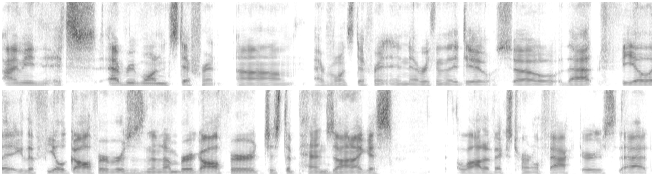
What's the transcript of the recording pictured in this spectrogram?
I mean, it's everyone's different. Um, everyone's different in everything they do. So that feel the field golfer versus the number golfer just depends on, I guess, a lot of external factors that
